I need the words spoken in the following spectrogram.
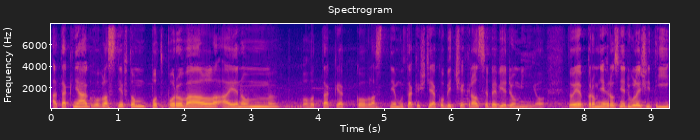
a tak nějak ho vlastně v tom podporoval a jenom ho tak jako vlastně mu tak ještě jako by čechral sebevědomí. Jo. To je pro mě hrozně důležitý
